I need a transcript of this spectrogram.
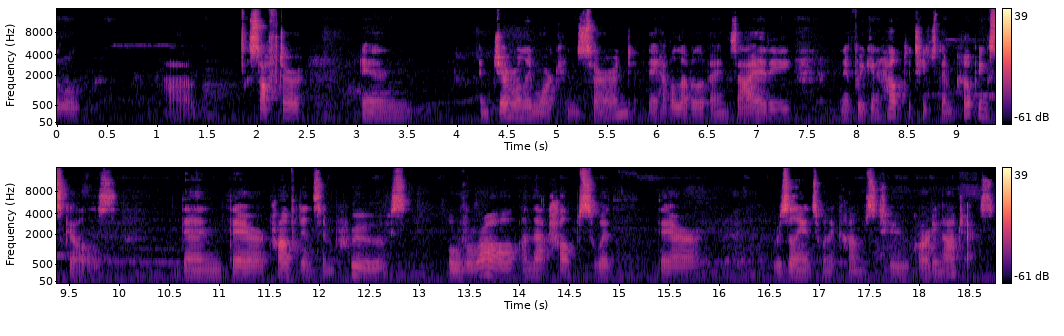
little uh, softer in and generally more concerned. They have a level of anxiety. And if we can help to teach them coping skills, then their confidence improves overall, and that helps with their resilience when it comes to guarding objects.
